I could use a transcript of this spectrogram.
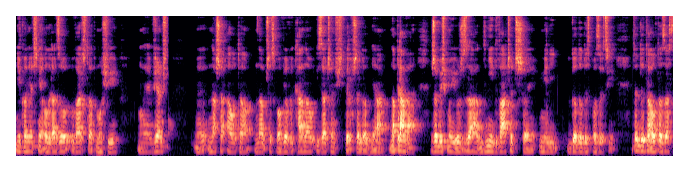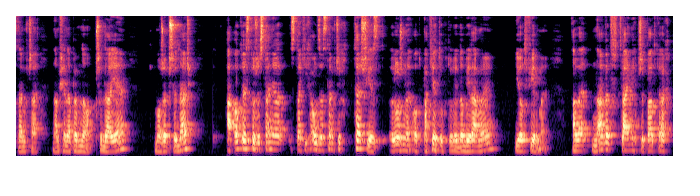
niekoniecznie od razu warsztat musi e, wziąć nasze auto na przysłowiowy kanał i zacząć z pierwszego dnia naprawę, żebyśmy już za dni dwa czy trzy mieli go do dyspozycji. Wtedy to auto zastępcze nam się na pewno przydaje, może przydać, a okres korzystania z takich aut zastępczych też jest różny od pakietu, który dobieramy i od firmy. Ale nawet w skrajnych przypadkach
